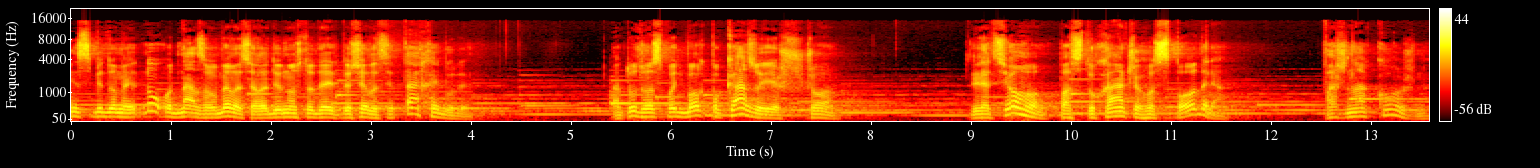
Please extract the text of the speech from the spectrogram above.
він собі думає, ну, одна загубилася, але 99 лишилося, та хай буде. А тут Господь Бог показує, що для цього пастуха чи господаря важна кожна.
